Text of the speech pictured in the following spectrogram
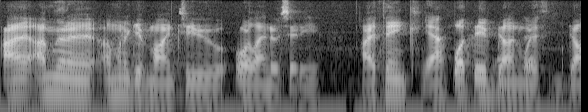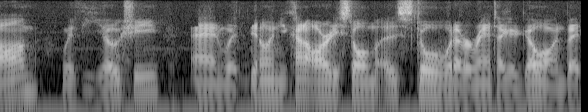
I, I'm gonna I'm gonna give mine to Orlando City. I think Yeah. what they've Yeah, done with Dom, with Yoshi, and with Dylan, you kind of already stole stole whatever rant I could go on, but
